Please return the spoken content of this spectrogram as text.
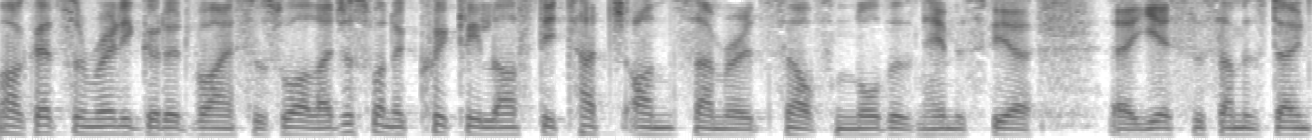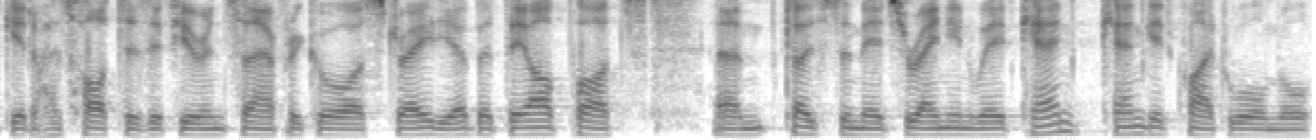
Mark, that's some really good advice as well. I just want to quickly, lastly, touch on summer itself, Northern Hemisphere. Uh, yes, the summers don't get as hot as if you're in South Africa or Australia, but there are parts um, close to the Mediterranean where it can can get quite warm, or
